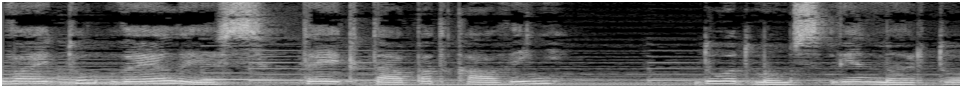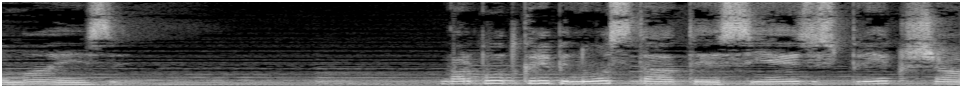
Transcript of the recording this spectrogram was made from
Vai tu vēlies teikt tāpat kā viņi, dod mums vienmēr to maizi? Varbūt gribi nostāties Jēzus priekšā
